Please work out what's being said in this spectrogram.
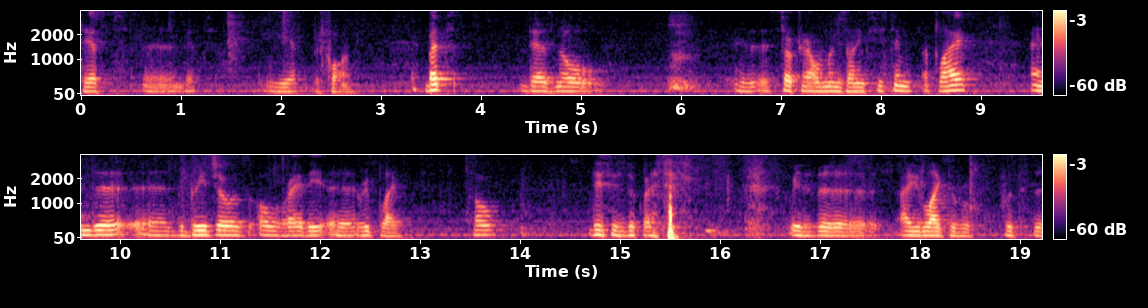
tests uh, that we have performed. But there's no structural monitoring system applied and uh, uh, the bridge was already uh, replaced. So this is the question with the, I would like to put the,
